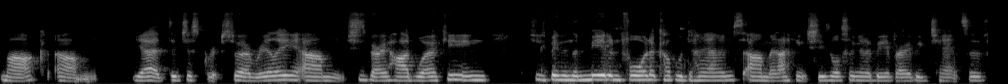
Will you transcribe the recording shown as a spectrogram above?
mark. Um, yeah, it just grips to her really. Um, she's very hardworking she's been in the mid and forward a couple of times, um, and I think she's also going to be a very big chance of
